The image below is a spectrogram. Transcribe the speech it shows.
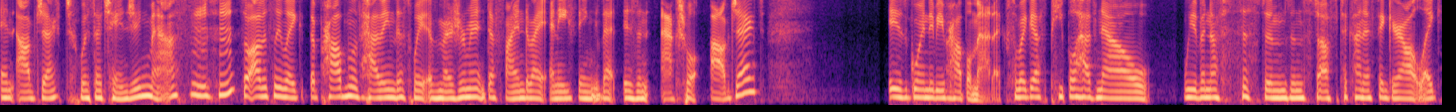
an object with a changing mass. Mm-hmm. So obviously like the problem of having this weight of measurement defined by anything that is an actual object is going to be problematic. So I guess people have now we have enough systems and stuff to kind of figure out like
